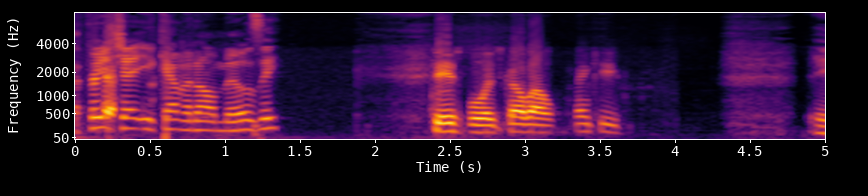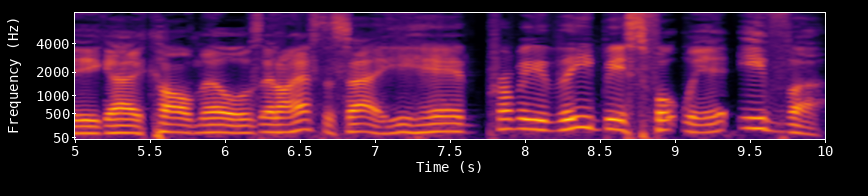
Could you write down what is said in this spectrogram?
Appreciate you coming on, Millsy. Cheers, boys. Go well. Thank you. There you go, Kyle Mills. And I have to say, he had probably the best footwear ever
